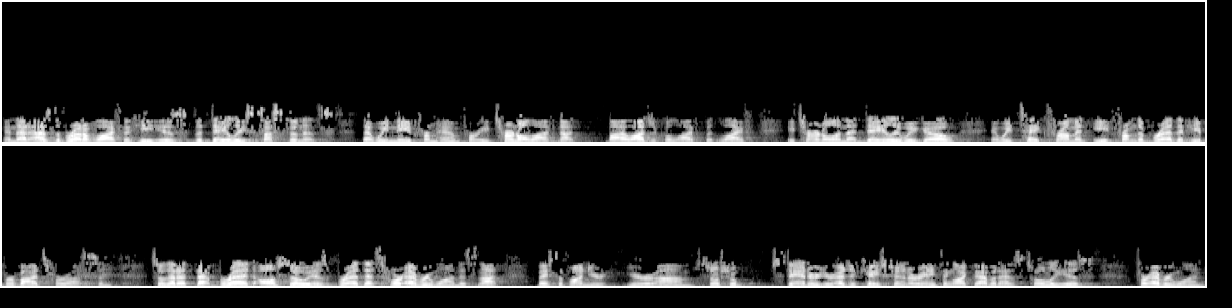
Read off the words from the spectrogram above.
and that as the bread of life, that he is the daily sustenance that we need from him for eternal life, not biological life, but life eternal, and that daily we go and we take from and eat from the bread that he provides for us. And so that that bread also is bread that's for everyone. It's not based upon your your um, social standard, your education, or anything like that, but it has totally is for everyone.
